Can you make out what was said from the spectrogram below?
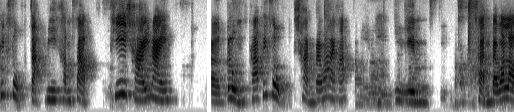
ภิกษุจะมีคำศัพท์ที่ใช้ในกลุ่มพระภิกษุฉันแปลว่าอะไรคะกิน ฉันแปลว่าเรา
